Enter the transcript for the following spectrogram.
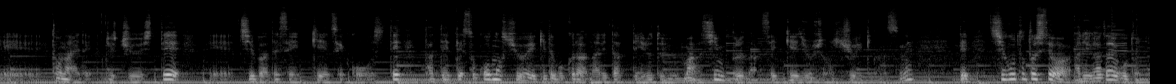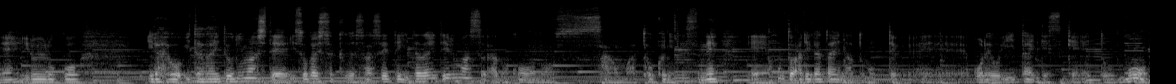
えー、都内で受注して、えー、千葉で設計施工して建ててそこの収益で僕らは成り立っているという、まあ、シンプルな設計事務所の収益なんですね。で仕事としてはありがたいことにねいろいろこう依頼をいただいておりまして忙しくさせていただいています。あの河野さんは特にですね、えー、本当ありがたいなと思って、えー、お礼を言いたいんですけれども、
